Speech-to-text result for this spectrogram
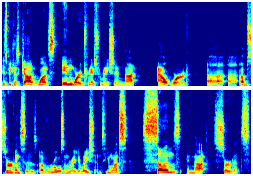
is because God wants inward transformation, not outward uh, uh observances of rules and regulations. He wants sons and not servants.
